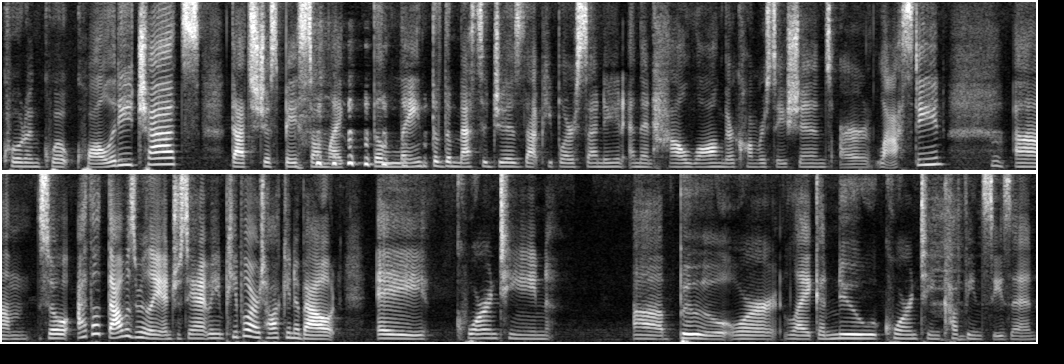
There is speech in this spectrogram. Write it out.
quote unquote quality chats. That's just based on like the length of the messages that people are sending and then how long their conversations are lasting. Um, so I thought that was really interesting. I mean, people are talking about a quarantine uh, boo or like a new quarantine cuffing season.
